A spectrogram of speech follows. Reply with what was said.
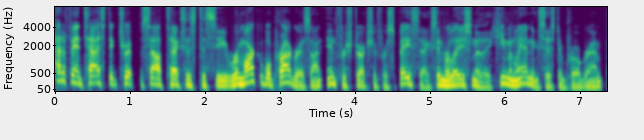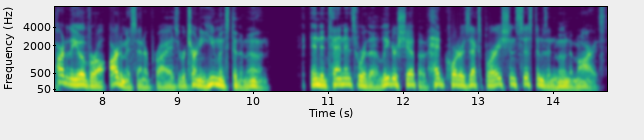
had a fantastic trip to South Texas to see remarkable progress on infrastructure for SpaceX in relation to the Human Landing System program, part of the overall Artemis enterprise, returning humans to the moon. In attendance were the leadership of Headquarters Exploration Systems and Moon to Mars.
